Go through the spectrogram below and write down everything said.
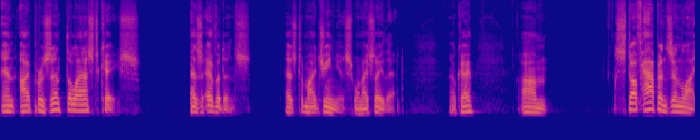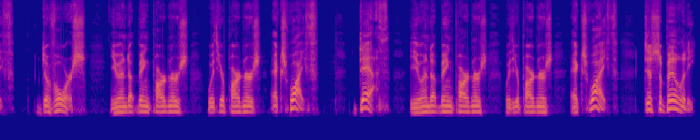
And I present the last case as evidence as to my genius when I say that. Okay? Um, stuff happens in life. Divorce, you end up being partners with your partner's ex wife. Death, you end up being partners with your partner's ex wife disability.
